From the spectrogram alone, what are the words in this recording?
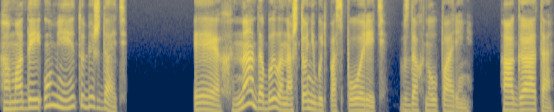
Амадей умеет убеждать. «Эх, надо было на что-нибудь поспорить», — вздохнул парень. «Агата,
